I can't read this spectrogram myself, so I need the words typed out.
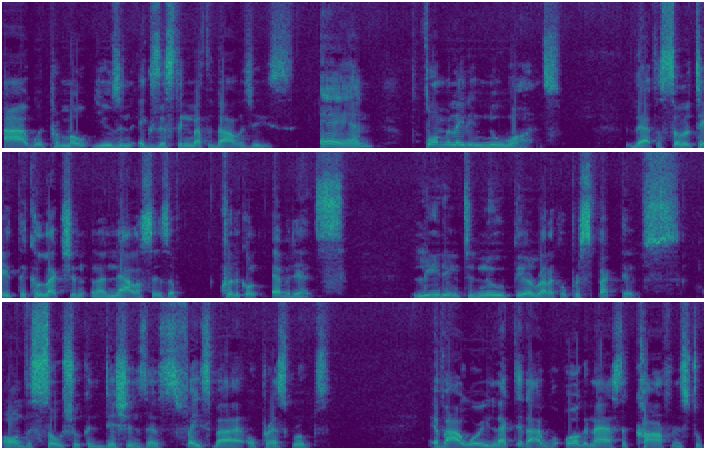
I would promote using existing methodologies and formulating new ones that facilitate the collection and analysis of critical evidence, leading to new theoretical perspectives on the social conditions that's faced by oppressed groups. If I were elected, I would organize the conference to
